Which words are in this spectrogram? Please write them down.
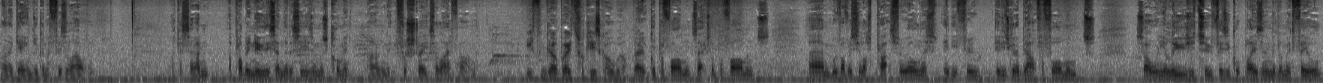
and the games are going to fizzle out. And like I said, I, I, probably knew this end of the season was coming, and it frustrates the life out of me. Ethan Galbraith took his goal well. Very good performance, excellent performance. Um, we've obviously lost Pratt through illness. Eddie through Eddie's going to be out for four months. So when you lose your two physical players in the middle of midfield,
